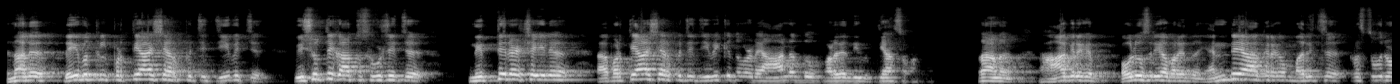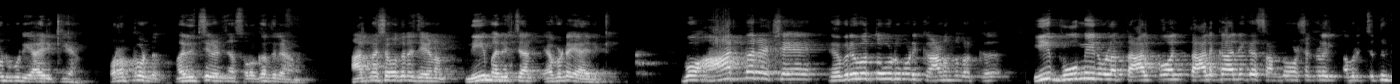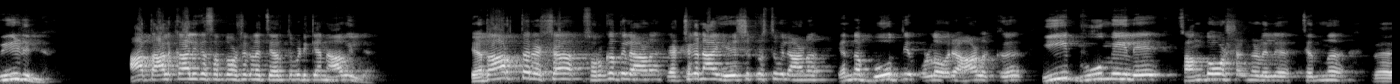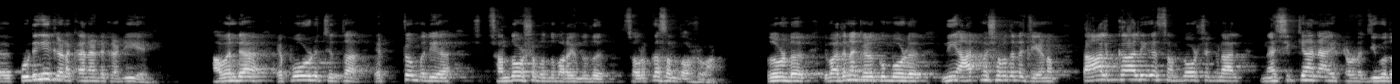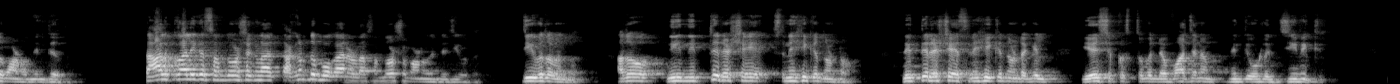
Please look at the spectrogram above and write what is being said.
എന്നാൽ ദൈവത്തിൽ പ്രത്യാശ അർപ്പിച്ച് ജീവിച്ച് വിശുദ്ധി കാത്തു സൂക്ഷിച്ച് നിത്യരക്ഷയിൽ ആ, പ്രത്യാശ അർപ്പിച്ച് ജീവിക്കുന്നവരുടെ ആനന്ദവും വളരെയധികം വ്യത്യാസമാണ്. അതാണ് ആഗ്രഹം. പൗലോസ്ലിക പറയുന്നത് എന്റെ ആഗ്രഹം മരിച്ച് ക്രിസ്തുവിനോട് കൂടി ആയിരിക്കുകയാണ്. ഉറപ്പുണ്ട് മരിച്ചു കഴിഞ്ഞാൽ സ്വർഗത്തിലാണ് ആത്മശോധന ചെയ്യണം നീ മരിച്ചാൽ എവിടെയായിരിക്കും? അപ്പോ ആത്മരക്ഷയെ ഗൗരവത്തോടുകൂടി കാണുന്നവർക്ക് ഈ ഭൂമിയിലുള്ള താൽക്കോൽ താൽക്കാലിക സന്തോഷങ്ങളിൽ അവർ ചെന്ന് വീടില്ല ആ താൽക്കാലിക സന്തോഷങ്ങളെ ചേർത്ത് പിടിക്കാനാവില്ല യഥാർത്ഥ രക്ഷ സ്വർഗത്തിലാണ് രക്ഷകനായ യേശുക്രിസ്തുവിലാണ് എന്ന ബോധ്യം ഉള്ള ഒരാൾക്ക് ഈ ഭൂമിയിലെ സന്തോഷങ്ങളിൽ ചെന്ന് കുടുങ്ങിക്കിടക്കാനായിട്ട് കഴിയേ. അവന്റെ എപ്പോഴും ചിന്ത ഏറ്റവും വലിയ സന്തോഷം എന്ന് പറയുന്നത് സ്വർഗ സന്തോഷമാണ്. അതുകൊണ്ട് ഈ വചനം കേൾക്കുമ്പോൾ നീ ആത്മശോധന ചെയ്യണം. താൽക്കാലിക സന്തോഷങ്ങളാൽ നശിക്കാനായിട്ടുള്ള ജീവിതമാണോ നിന്റേത്? താൽക്കാലിക സന്തോഷങ്ങളാൽ തകർന്നു പോകാനുള്ള സന്തോഷമാണോ നിന്റെ ജീവിതം? ജീവിതമെന്ന്. അതോ നീ നിത്യരക്ഷയെ സ്നേഹിക്കുന്നുണ്ടോ? നിത്യരക്ഷയെ സ്നേഹിക്കുന്നുണ്ടെങ്കിൽ യേശു ക്രിസ്തുവിന്റെ വചനം നിന്റെ ഉള്ളിൽ ജീവിക്കും.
